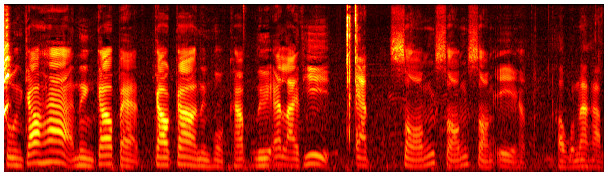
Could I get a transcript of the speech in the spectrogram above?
095 198 9916 ครับ หรือแอดไลน์ที่ 222a ครับ ขอบคุณมากครับ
